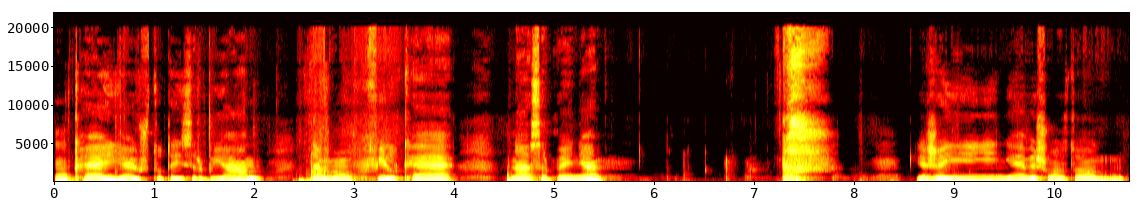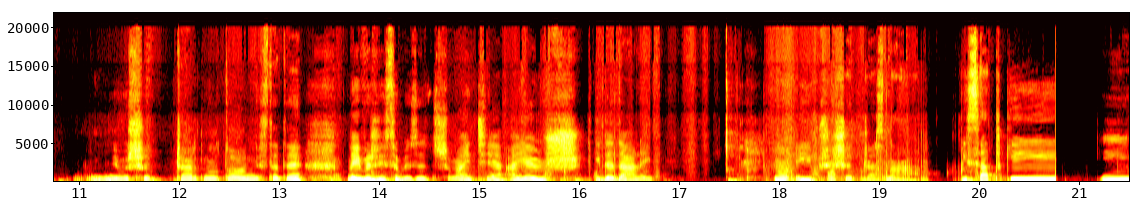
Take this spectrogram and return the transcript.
Okej, ja już tutaj zrobiłam. Dam wam chwilkę na zrobienie. Jeżeli nie wyszło, to nie wyszedł czarno, to niestety najwyżej sobie zatrzymajcie, a ja już idę dalej. No i przyszedł czas na pisaczki. I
